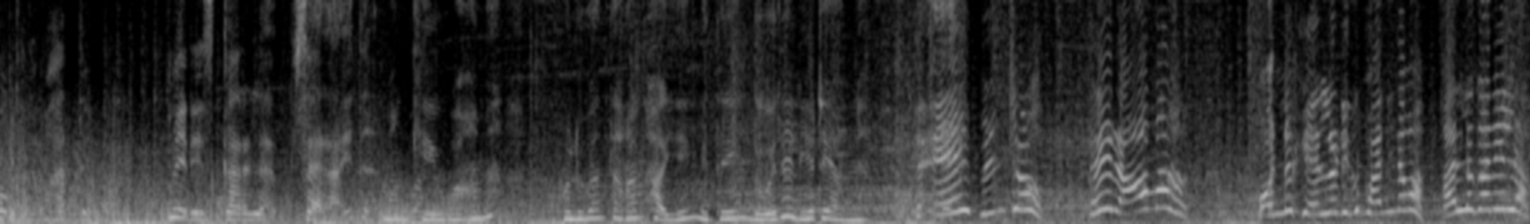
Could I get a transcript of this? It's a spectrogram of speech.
මොකද මහත්තයෝ? මෙරිස් කරල සැරයිද? මං කිව්වාම පුළුවන් තරම් හයියෙන් මෙතරින් දුවල එලියට යන්න. ඒ පින්ටෝ ඒ රාම! ඔන්න කෙල්ලොටික පන්නවා! අල්ල ගනිල්ලා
